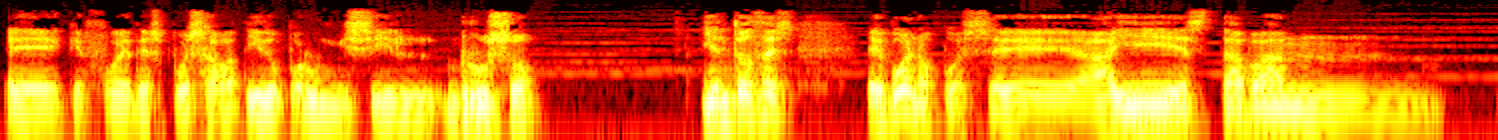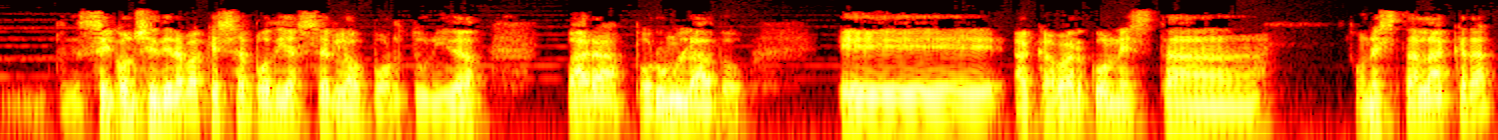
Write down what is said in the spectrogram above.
que fue después abatido por un misil ruso. Y entonces eh, bueno, pues eh, ahí estaban. Se consideraba que esa podía ser la oportunidad para, por un lado, eh, acabar con esta con esta lacra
